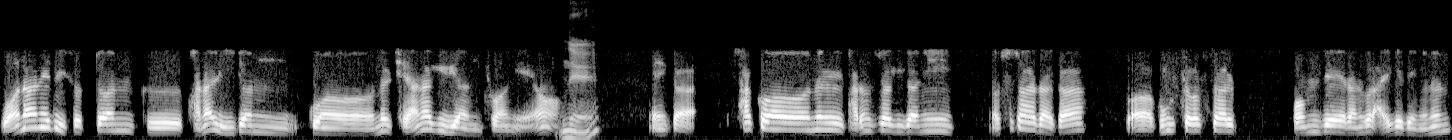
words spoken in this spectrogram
원안에도 있었던 그 관할 이전권을 제한하기 위한 조항이에요. 네. 그러니까 사건을 다른 수사기관이 수사하다가 어, 공수처가 수사할 범죄라는 걸 알게 되면은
